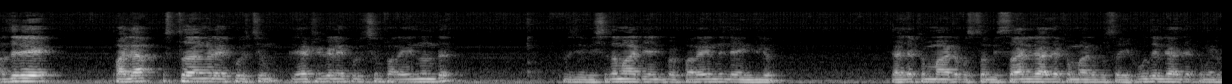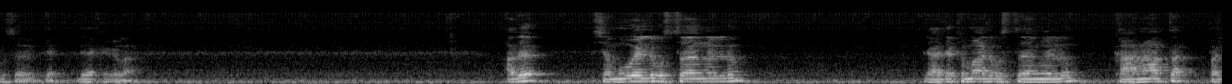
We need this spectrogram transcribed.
അതിലെ പല പുസ്തകങ്ങളെക്കുറിച്ചും രേഖകളെക്കുറിച്ചും പറയുന്നുണ്ട്. കുറിച്ച് വിശദമായിട്ട് ഞാനിപ്പോൾ പറയുന്നില്ല എങ്കിലും രാജാക്കന്മാരുടെ പുസ്തകം ഇസ്രായേൽ രാജാക്കന്മാരുടെ പുസ്തകം യഹൂദൻ രാജാക്കന്മാരുടെ പുസ്തകമൊക്കെ രേഖകളാണ് അത് ശമുവേലിന്റെ പുസ്തകങ്ങളിലും രാജാക്കന്മാരുടെ പുസ്തകങ്ങളിലും കാണാത്ത പല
